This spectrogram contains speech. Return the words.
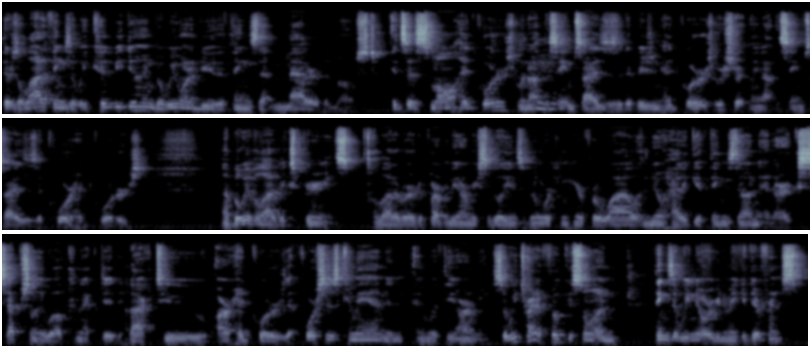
There's a lot of things that we could be doing, but we want to do the things that matter the most. It's a small headquarters. We're not Mhm. the same size as a division headquarters. We're certainly not the same size as a corps headquarters. Uh, but we have a lot of experience. A lot of our Department of the Army civilians have been working here for a while and know how to get things done and are exceptionally well connected back to our headquarters at Forces Command and, and with the Army. So we try to focus on things that we know are going to make a difference.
